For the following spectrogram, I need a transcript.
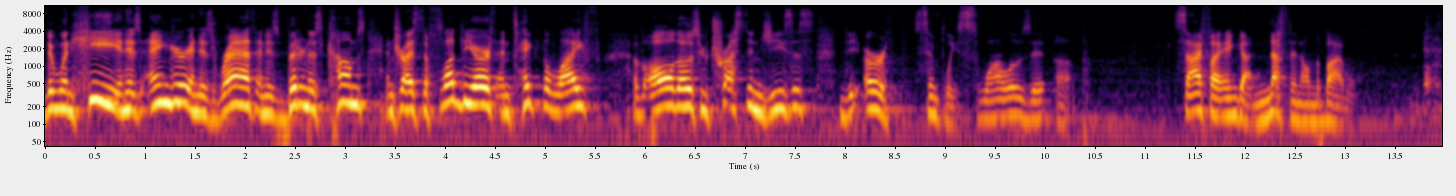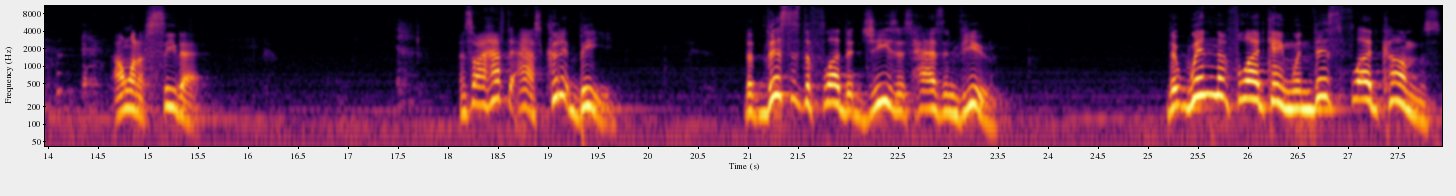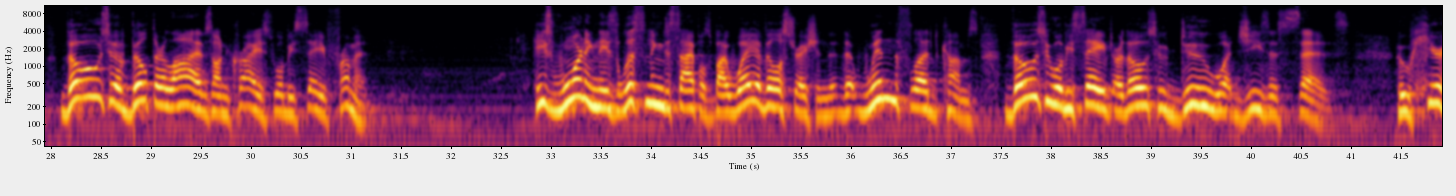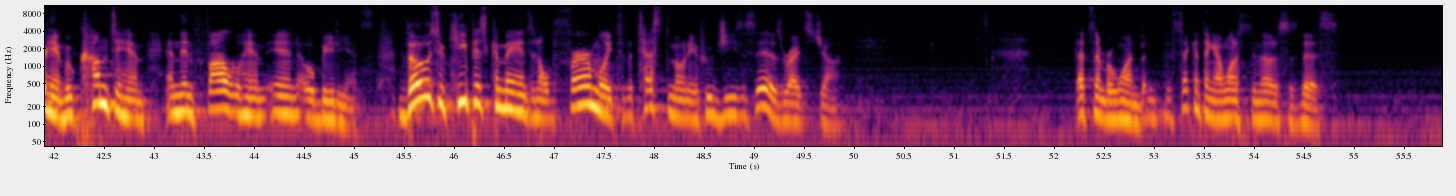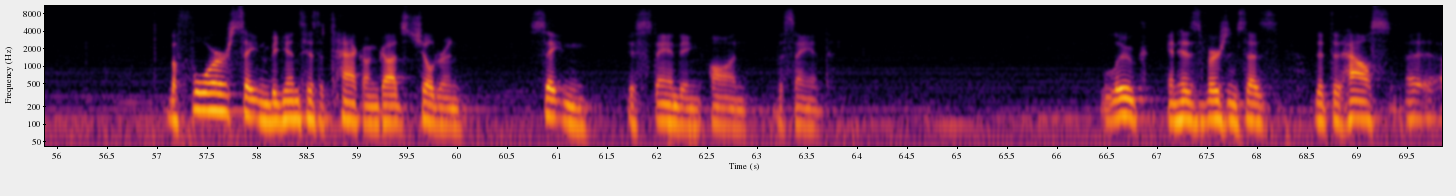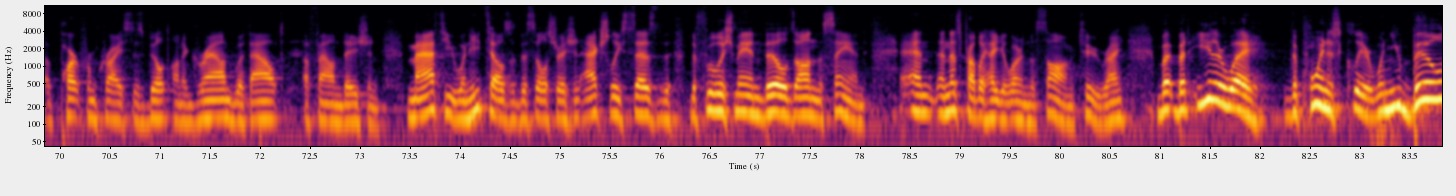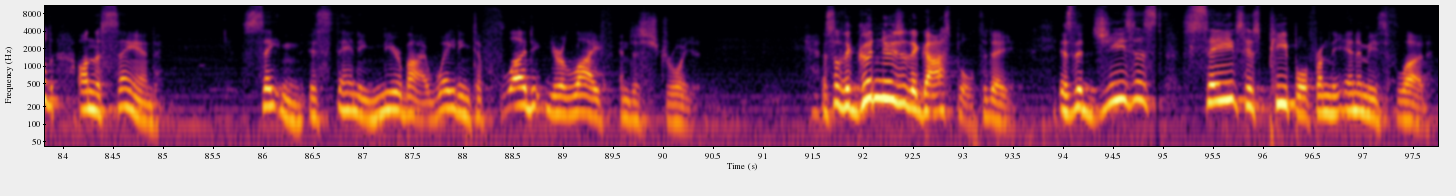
That when he, in his anger and his wrath and his bitterness, comes and tries to flood the earth and take the life of all those who trust in Jesus, the earth simply swallows it up. Sci fi ain't got nothing on the Bible. I want to see that. And so I have to ask could it be that this is the flood that Jesus has in view? That when the flood came, when this flood comes, those who have built their lives on Christ will be saved from it. He's warning these listening disciples by way of illustration that, that when the flood comes, those who will be saved are those who do what Jesus says, who hear him, who come to him, and then follow him in obedience. Those who keep his commands and hold firmly to the testimony of who Jesus is, writes John. That's number one. But the second thing I want us to notice is this before Satan begins his attack on God's children, Satan is standing on the sand. Luke, in his version, says that the house, uh, apart from Christ, is built on a ground without a foundation. Matthew, when he tells of this illustration, actually says the, the foolish man builds on the sand. And, and that's probably how you learn the song, too, right? But, but either way, the point is clear. When you build on the sand, Satan is standing nearby, waiting to flood your life and destroy it. And so, the good news of the gospel today is that Jesus saves his people from the enemy's flood.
